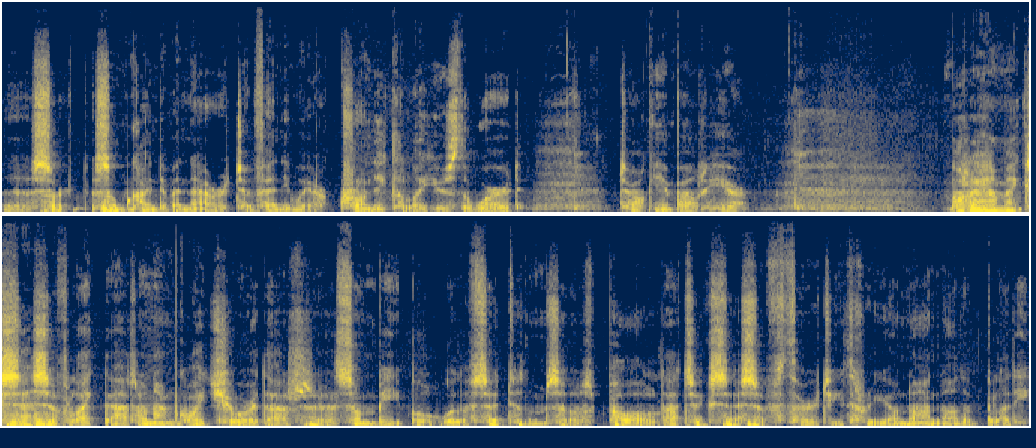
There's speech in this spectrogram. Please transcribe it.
uh, some kind of a narrative anyway, or chronicle, I use the word, talking about here. But I am excessive like that, and I'm quite sure that uh, some people will have said to themselves, Paul, that's excessive, 33 on another bloody.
